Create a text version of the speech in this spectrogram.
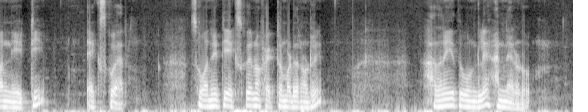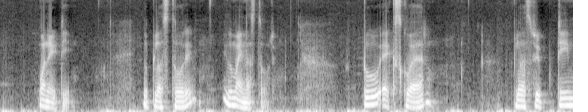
one eighty x square so one eighty x square ನಾವು ಫ್ಯಾಕ್ಟರ್ ಮಾಡಿದ್ರೆ ನೋಡಿರಿ. ಹದಿನೈದು ಉಂಡ್ಲೆ ಹನ್ನೆರಡು. ಒನ್ ಏಯ್ಟಿ ಇದು ಪ್ಲಸ್ ತೋರಿ. ಇದು ಮೈನಸ್ ತೊಗೊಳ್ರಿ two x square plus fifteen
